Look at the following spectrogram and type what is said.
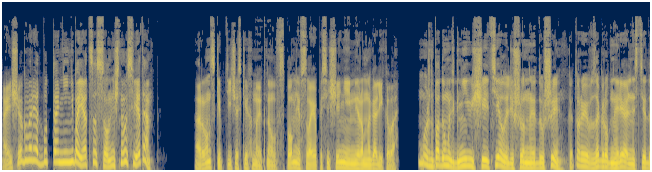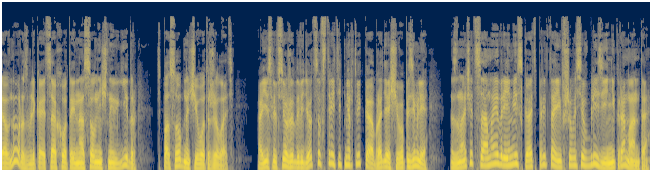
А еще говорят, будто они не боятся солнечного света. Арон скептически хмыкнул, вспомнив свое посещение мира Многоликого. Можно подумать, гниющее тело, лишенное души, которое в загробной реальности давно развлекается охотой на солнечных гидр, способно чего-то желать. А если все же доведется встретить мертвяка, бродящего по земле, значит, самое время искать притаившегося вблизи некроманта.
